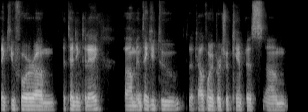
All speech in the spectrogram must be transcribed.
thank you for um, attending today. Um, and thank you to the California Virtual Campus um,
